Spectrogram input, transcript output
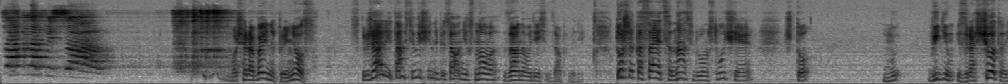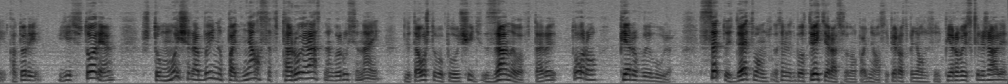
сам написал. Моше Рабейну принес скрижали, и там Всевышний написал у них снова заново 10 заповедей. То, что касается нас в любом случае, что мы видим из расчета, который есть в Торе, что мой Шарабейну поднялся второй раз на гору Синай для того, чтобы получить заново второй Тору первого Илуля. С, то есть до этого он, на самом деле, был третий раз, что он поднялся. Первый раз поднялся первые скрижали,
